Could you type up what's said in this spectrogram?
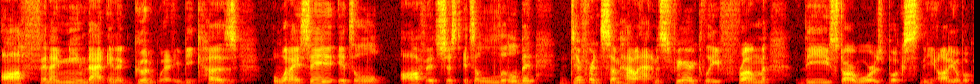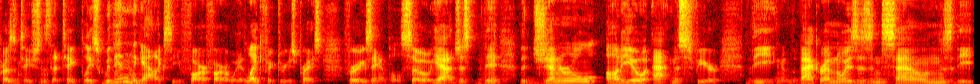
off, and I mean that in a good way because when I say it's a little off. It's just, it's a little bit different somehow atmospherically from the Star Wars books, the audiobook presentations that take place within the galaxy far, far away, like Victory's Price, for example. So yeah, just the the general audio atmosphere, the you know, the background noises and sounds, the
